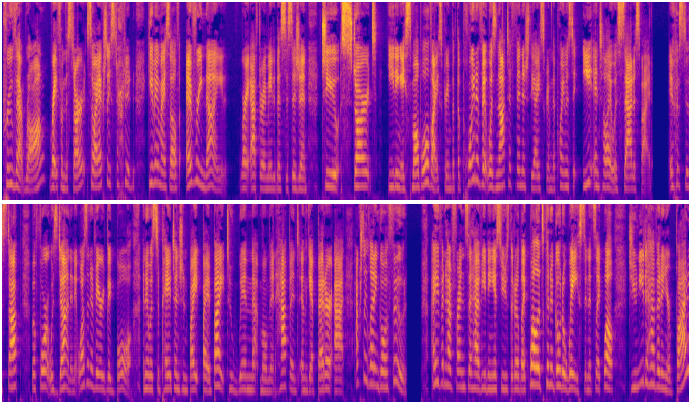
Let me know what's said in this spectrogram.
prove that wrong right from the start. So I actually started giving myself every night right after I made this decision to start eating a small bowl of ice cream, but the point of it was not to finish the ice cream. The point was to eat until I was satisfied. It was to stop before it was done. And it wasn't a very big bowl. And it was to pay attention bite by bite to when that moment happened and get better at actually letting go of food. I even have friends that have eating issues that are like, well, it's going to go to waste. And it's like, well, do you need to have it in your body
